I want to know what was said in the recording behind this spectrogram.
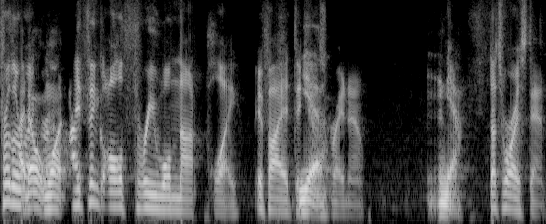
For the I don't record, want- I think all three will not play. If I had to Yeah. guess right now, yeah, that's where I stand.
